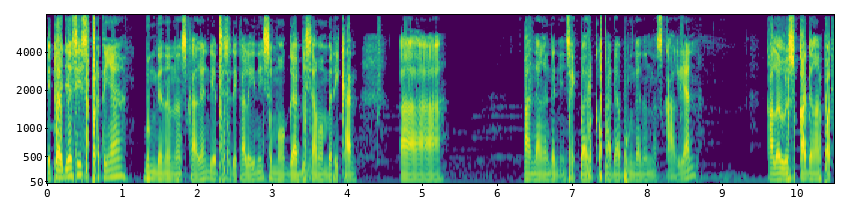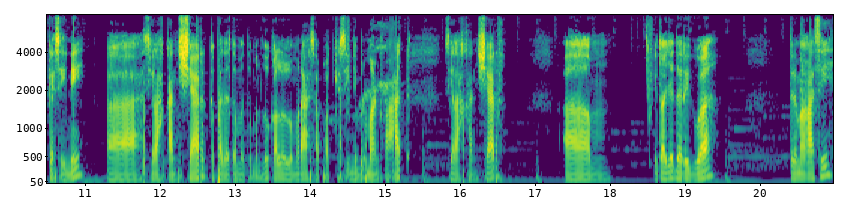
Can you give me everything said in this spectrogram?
itu aja sih sepertinya Bung dan Nona sekalian di episode kali ini semoga bisa memberikan uh, pandangan dan insight baru kepada Bung dan Nona sekalian. Kalau lu suka dengan podcast ini, uh, silahkan share kepada teman-teman lu. Kalau lu merasa podcast ini bermanfaat, silahkan share. Um, itu aja dari gua. Terima kasih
